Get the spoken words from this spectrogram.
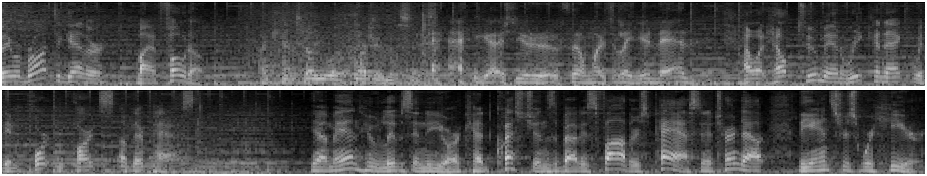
They were brought together by a photo. I can't tell you what a pleasure this is. Gosh, you do so much like your dad. How it helped two men reconnect with important parts of their past. Yeah, a man who lives in New York had questions about his father's past, and it turned out the answers were here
